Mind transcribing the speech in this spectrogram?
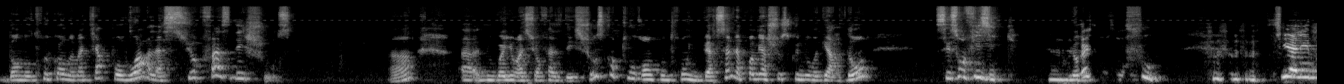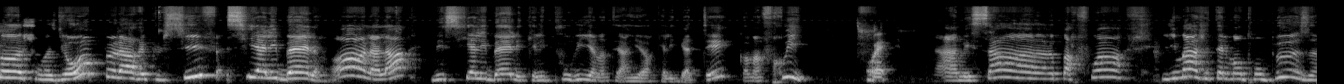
dans notre corps de matière pour voir la surface des choses. Hein. Euh, nous voyons la surface des choses. Quand nous rencontrons une personne, la première chose que nous regardons, c'est son physique. Le reste, on s'en fout. si elle est moche, on va se dire hop là, répulsif. Si elle est belle, oh là là. Mais si elle est belle et qu'elle est pourrie à l'intérieur, qu'elle est gâtée, comme un fruit. Ouais. Ah, mais ça, euh, parfois, l'image est tellement trompeuse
